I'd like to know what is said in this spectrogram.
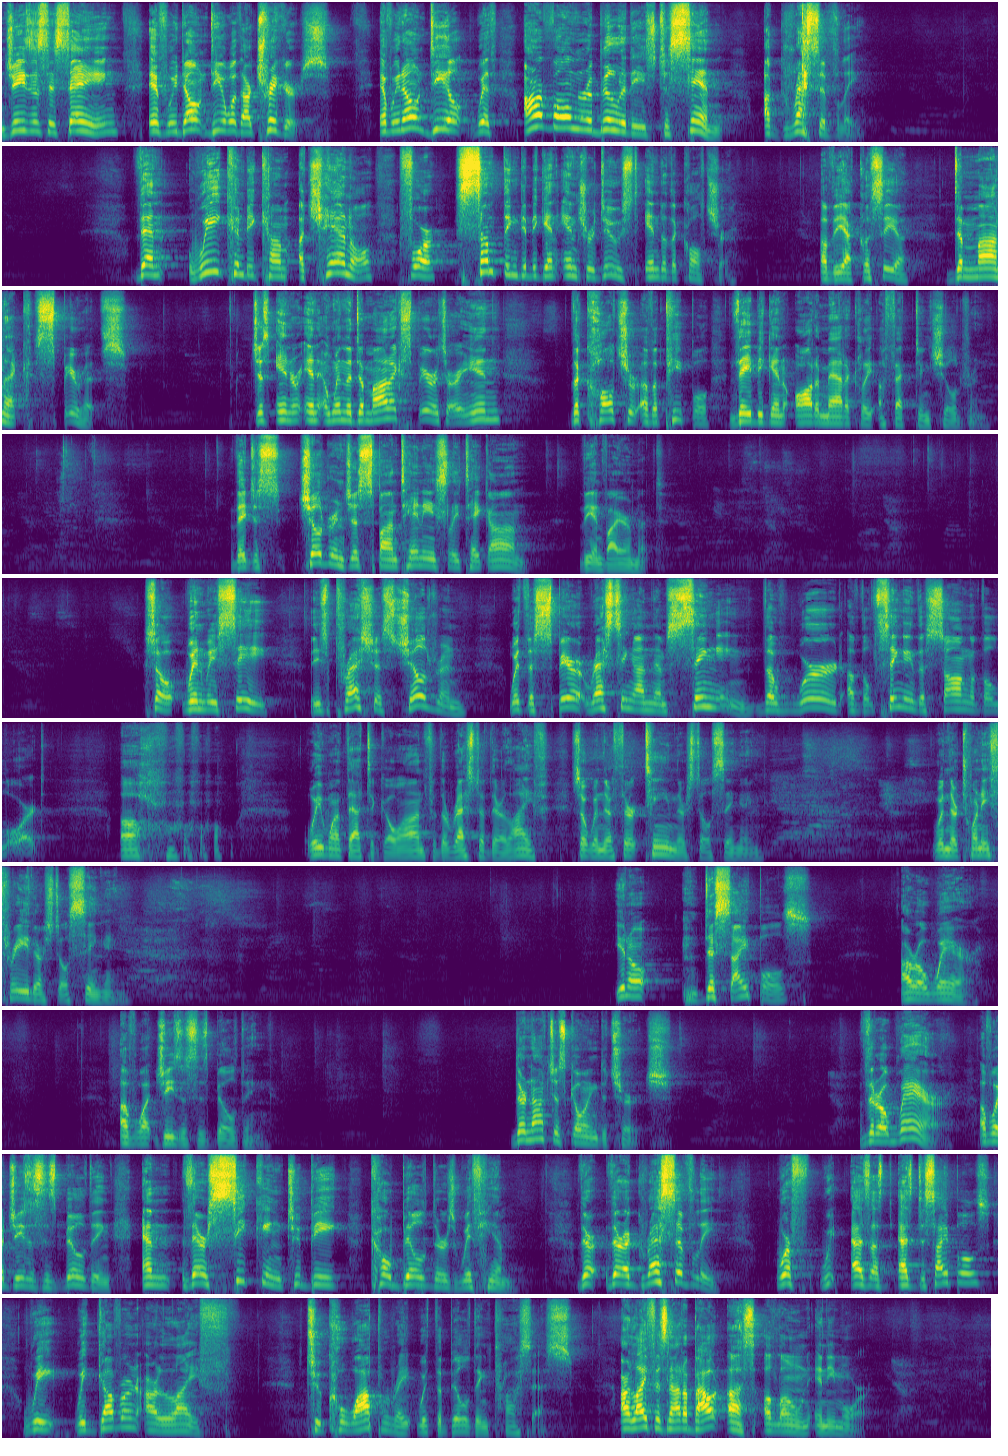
Jesus is saying if we don't deal with our triggers, if we don't deal with our vulnerabilities to sin aggressively, then we can become a channel for something to begin introduced into the culture of the ecclesia demonic spirits just enter in. And when the demonic spirits are in the culture of a people, they begin automatically affecting children. They just, children just spontaneously take on the environment. So when we see these precious children with the Spirit resting on them, singing the word of the, singing the song of the Lord. Oh, we want that to go on for the rest of their life. So when they're 13, they're still singing. When they're 23, they're still singing. You know, disciples are aware of what Jesus is building. They're not just going to church, they're aware of what Jesus is building, and they're seeking to be co builders with Him. They're, they're aggressively, we're, we, as, a, as disciples, we, we govern our life to cooperate with the building process. Our life is not about us alone anymore.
